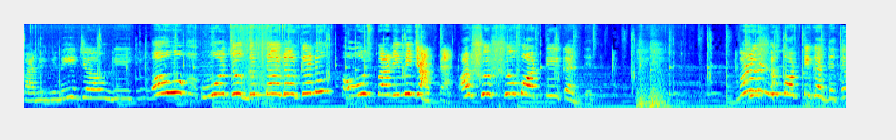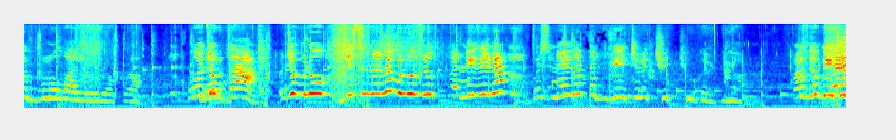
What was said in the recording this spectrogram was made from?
पर मैं पानी में नहीं जाऊँगी। ओ वो जो गंदा लड़का ना उस पानी में जाता है और शुशु मोटी कर देता है। मोटी कर देते ब्लू वाले लड़का वो जो का जो ब्लू जिसने ना ब्लू सूट पहनी थी ना उसने ना बीच में छुच्छू कर दिया। आधा बीच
